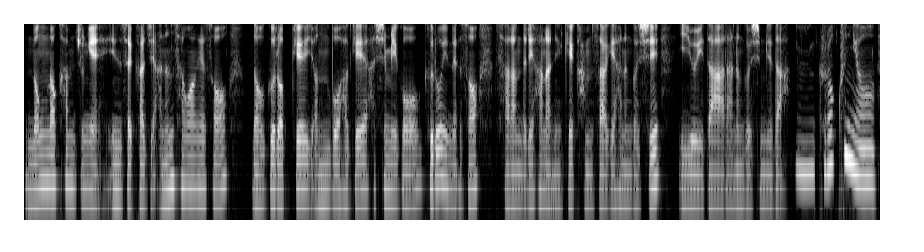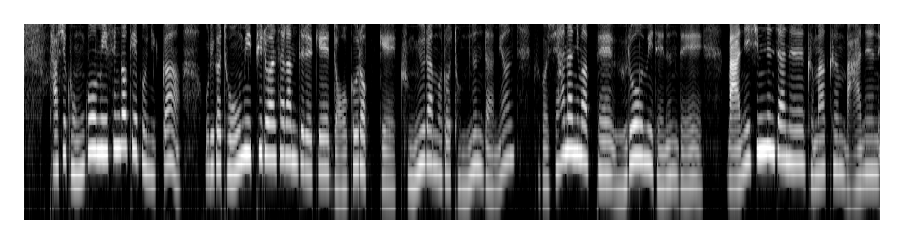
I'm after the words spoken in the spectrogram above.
넉넉함 중에 인색하지 않은 상황에서 너그럽게 연보하게 하심이고 그로 인해서 사람들이 하나님께 감사하게 하는 것이 이유이다라는 것입니다. 음, 그렇군요. 다시 곰곰이 생각해 보니까 우리가 도움이 필요한 사람들에게 너그럽게 극률함으로 돕는다면 그것이 하나님 앞에 의로움이 되는데 많이 심는 자는 그만큼 많은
